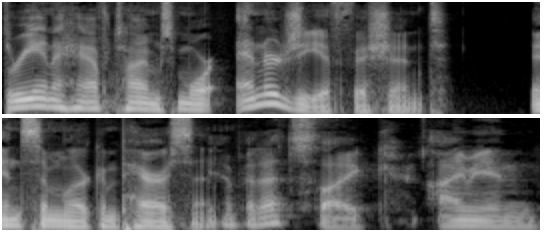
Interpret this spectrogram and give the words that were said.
three and a half times more energy efficient in similar comparison. yeah, but that's like, I mean,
